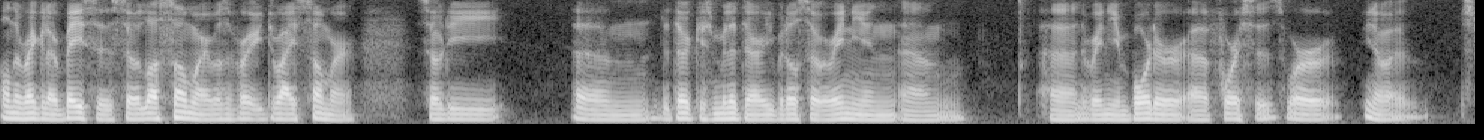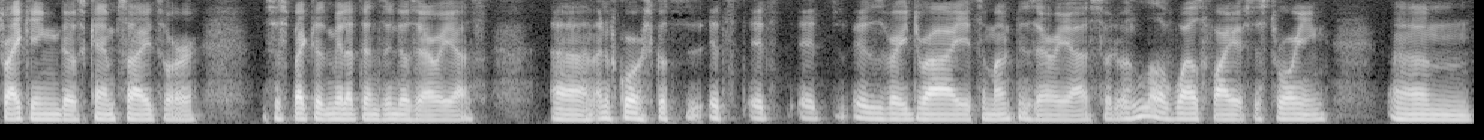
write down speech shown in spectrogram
on a regular basis. So last summer it was a very dry summer, so the um, the Turkish military, but also Iranian um, uh, Iranian border uh, forces were, you know, uh, striking those campsites or suspected militants in those areas. Uh, and of course, because it's it's it's it is very dry, it's a mountainous area, so there was a lot of wildfires destroying um,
